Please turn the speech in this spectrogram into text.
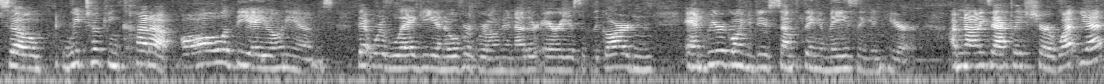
So we took and cut up all of the aeoniums that were leggy and overgrown in other areas of the garden, and we are going to do something amazing in here. I'm not exactly sure what yet,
